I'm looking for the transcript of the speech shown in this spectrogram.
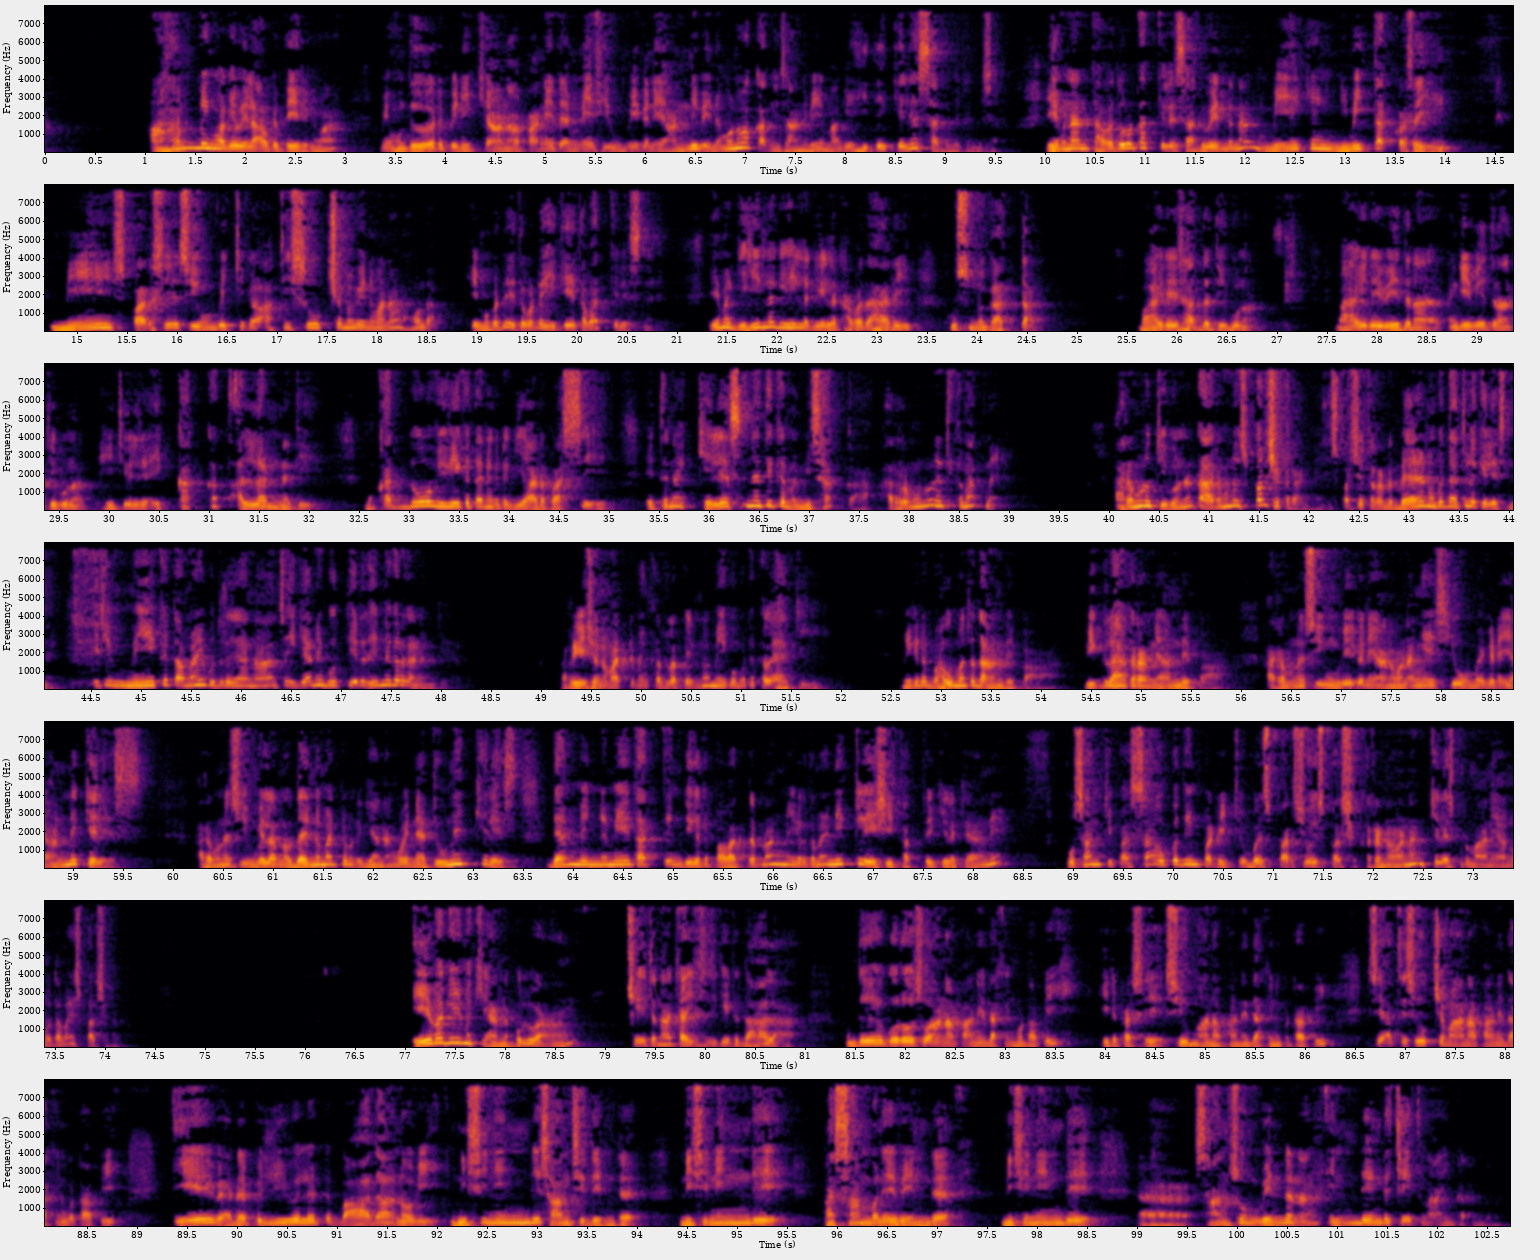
අහම්බෙන් වගේ වෙලාවක තේරෙනවා මේ හොඳට පෙනිච්ච ආනාපානේ දැන් මේ සිවුම් වේගන යන්නේ වෙන මොනවාක්වත් නිසා නෙවෙයි මගේ හිතේ කෙලෙස් අඩු වෙන නිසා. එහෙමනම් තවදුරටත් කෙලෙස් අඩු වෙන්න නම් මේකෙන් නිමිත්තක් වශයෙන් මේ ස්පර්ශයේ සිවුම් වෙච්ච එක අතිසූක්ෂම වෙනවා නම් හොඳයි. ඒ මොකද එතකොට හිතේ තවත් කෙලෙස් නැහැ. එහෙම ගිහිල්ලා ගිහිල්ලා ගිහිල්ලා කවදා හරි හුස්ම ගත්තා. බාහිරේ ශබ්ද තිබුණා. බාහිරේ වේදනා ඇඟේ වේදනා තිබුණත් හිතවිලි එකක්වත් අල්ලන්නේ නැති මොකද්දෝ විවේක තැනකට ගියාට පස්සේ එතන කෙලෙස් නැතිකම මිසක් අරමුණු නැතිකමක් නැහැ. අරමුණු තිබුණාට අරමුණු ස්පර්ශ කරන්න. ස්පර්ශ කරන්න බෑ මොකද ඇතුළේ කෙලෙස් නැහැ. ඉතින් මේක තමයි බුදුරජාණන් වහන්සේ කියන්නේ බුද්ධියට සින්න කරගන්න කියලා. පරිේශන මට්ටමින් කරලා පෙන්නනවා මේක උඹට කළ හැකියි. මේකට බහුමත දාන්න එපා. විග්‍රහ කරන්න යන්න එපා. අරමුණ සිවුම් වේගනේ යනවනම් ඒ සිවුම් වේගනේ යන්නේ කෙලෙස්. අරමුණ සිවුම් වෙලා නොදැන්න මට්ටමට ගියානම් ওই නැති උනේ කෙලෙස්. දැන් මෙන්න මේ தත්ත්වෙන් දිගට පවත්තපන් මේකට තමයි නික්ලේශී தත්ත්වය කියලා කියන්නේ. පුසන්ති පස්සා උපදීන් පටිච්ච ඔබ ස්පර්ශෝ ස්පර්ශ කරනවා නම් කෙලස් ප්‍රමාණය අනුව තමයි ස්පර්ශ කරන්නේ. ඒ වගේම කියන්න පුළුවන් චේතනා චෛතසිකයට දාලා හොඳ ගොරෝසු ආනාපානිය දකින්නකොට අපි ඊට පස්සේ සිව්ම ආනාපානිය දකින්නකොට අපි ඉතින් අතිසූක්ෂම ආනාපානිය දකින්නකොට අපි ඒ වැඩපිළිවෙලට බාධා නොවි නිසිනින්දේ සංසිදෙන්න නිසිනින්දේ පස්සම්බනේ වෙන්න නිසිනින්දේ සංසුන් වෙන්න නම් එන්නේ එන්නේ චේතනා අයින් කරන්න ඕනේ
